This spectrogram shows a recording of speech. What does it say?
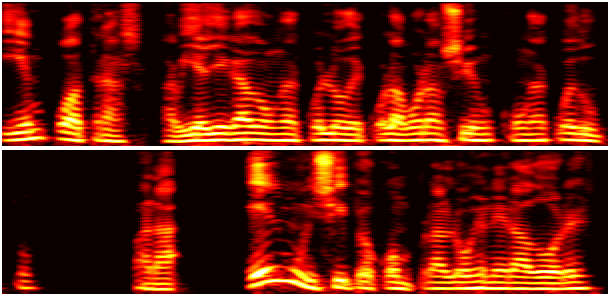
tiempo atrás, había llegado a un acuerdo de colaboración con Acueducto para el municipio comprar los generadores.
